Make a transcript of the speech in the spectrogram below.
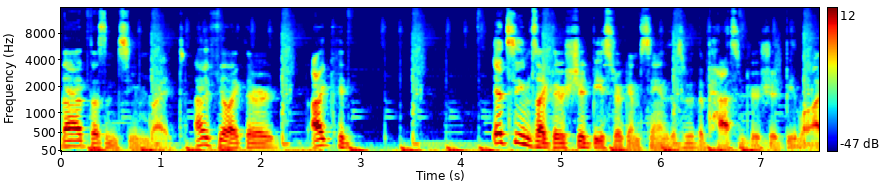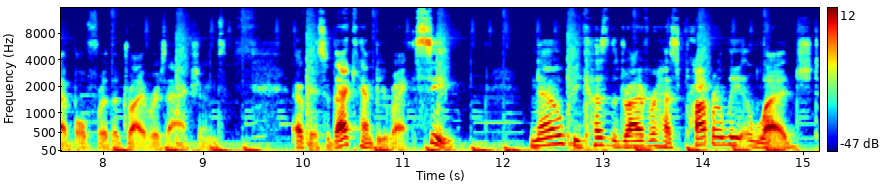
that doesn't seem right. I feel like there I could it seems like there should be circumstances where the passenger should be liable for the driver's actions. Okay, so that can't be right. C. No, because the driver has properly alleged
